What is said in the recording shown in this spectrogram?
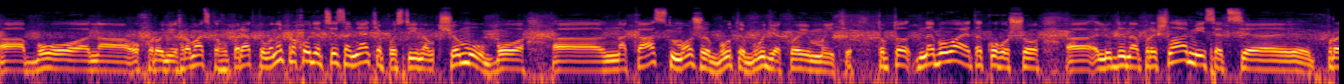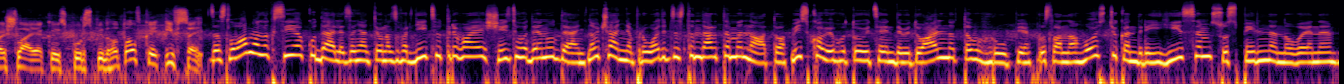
або на охороні громадського порядку, вони проходять ці заняття постійно. Чому? Бо е, наказ може бути будь-якої миті. Тобто не буває такого, що е, людина прийшла місяць, пройшла якийсь курс підготовки і все. За словами Олексія Куделя, заняття у нацгвардійців триває 6 годин у день. Навчання проводять за стандартами НАТО. Військові готуються індивідуально та в групі. Руслана Гостюк, Андрій Гісим, Суспільне новини.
